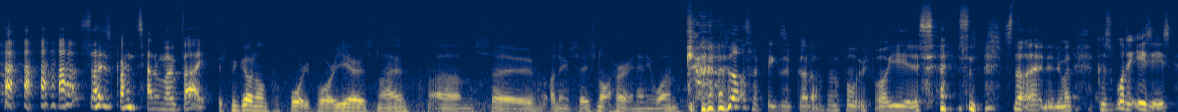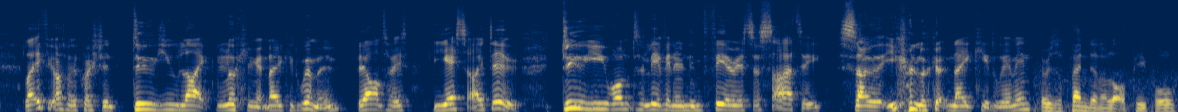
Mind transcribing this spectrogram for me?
so is Guantanamo Bay. It's been going on for 44 years now, um, so I don't say it's not hurting anyone. Lots of things have gone on for 44 years. it's not hurting anyone. Because what it is is, like if you ask me the question, do you like looking at naked women? The answer is, yes I do. Do you want to live in an inferior society so that you can look at naked women? It was offending a lot of people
